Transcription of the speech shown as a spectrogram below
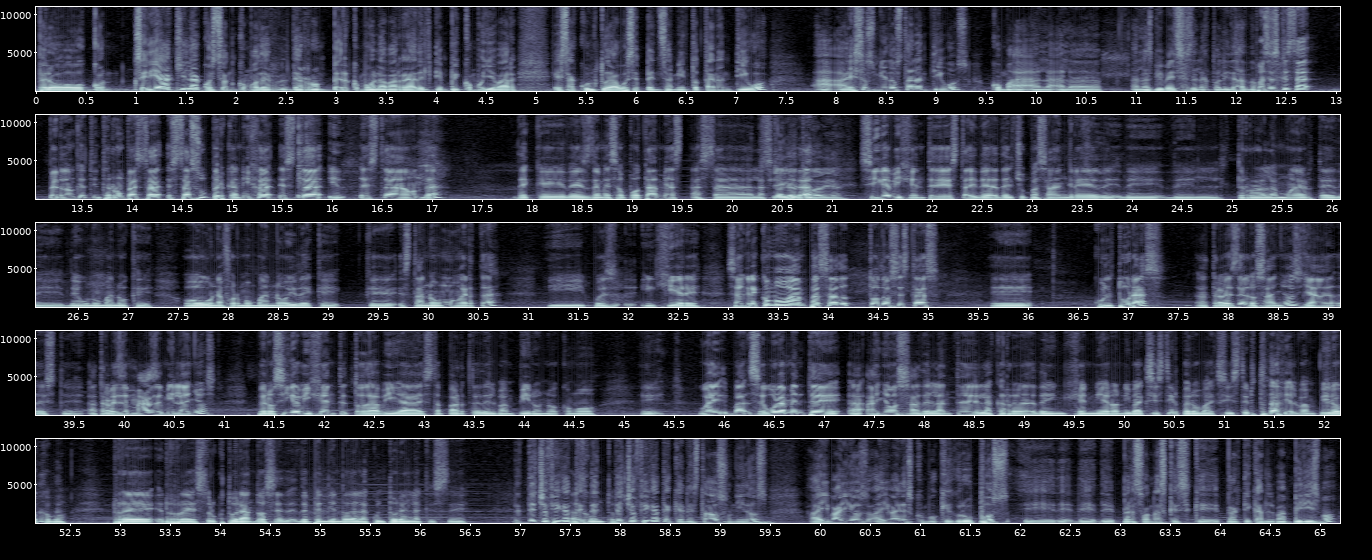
Pero con, sería aquí la cuestión como de, de romper como la barrera del tiempo y cómo llevar esa cultura o ese pensamiento tan antiguo a, a esos miedos tan antiguos como a, a la- a la- a las vivencias de la actualidad, ¿no? Pues es que está, perdón que te interrumpa, está está súper canija esta, esta onda de que desde Mesopotamia hasta la actualidad todavía. sigue vigente esta idea del chupasangre, de, de- del terror a la muerte, de, de un humano que, o una forma humanoide que, que está no muerta y pues ingiere sangre. ¿Cómo han pasado todas estas eh, culturas a través de los años, ya este, a través de más de mil años, pero sigue vigente todavía esta parte del vampiro, ¿no? Como, eh, güey, va- seguramente a- años adelante la carrera de ingeniero ni va a existir, pero va a existir todavía el vampiro como re- reestructurándose de- dependiendo de la cultura en la que esté. De, de hecho, fíjate, de, hecho, fíjate que en Estados Unidos hay varios, hay varios como que grupos eh, de, personas que, que practican el vampirismo.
